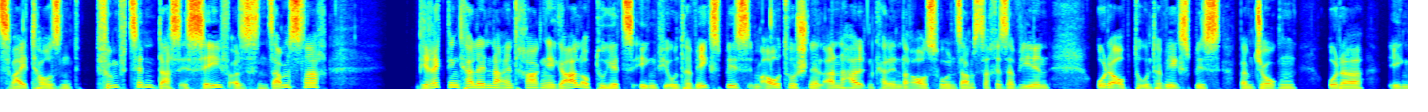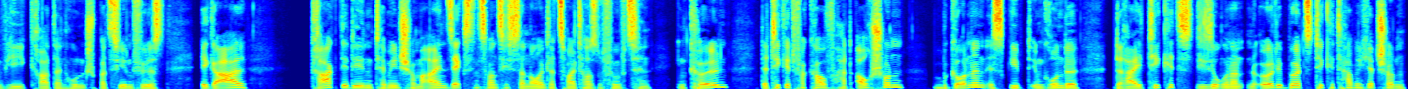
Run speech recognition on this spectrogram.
2015. Das ist safe, also es ist ein Samstag direkt den Kalender eintragen, egal ob du jetzt irgendwie unterwegs bist, im Auto schnell anhalten, Kalender rausholen, Samstag reservieren oder ob du unterwegs bist beim Joggen oder irgendwie gerade deinen Hund spazieren führst. Egal, trag dir den Termin schon mal ein, 26.09.2015 in Köln. Der Ticketverkauf hat auch schon begonnen. Es gibt im Grunde drei Tickets. Die sogenannten Early Birds Ticket habe ich jetzt schon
